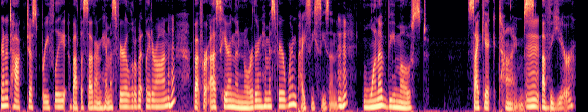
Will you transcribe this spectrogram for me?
We're going to talk just briefly about the southern hemisphere a little bit later on. Mm-hmm. But for us here in the northern hemisphere, we're in Pisces season. Mm-hmm. One of the most psychic times mm. of the year.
